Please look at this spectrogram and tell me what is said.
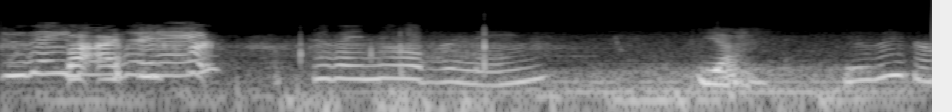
Do they But know I the think name? Do they know the name? Yeah. Do they know?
